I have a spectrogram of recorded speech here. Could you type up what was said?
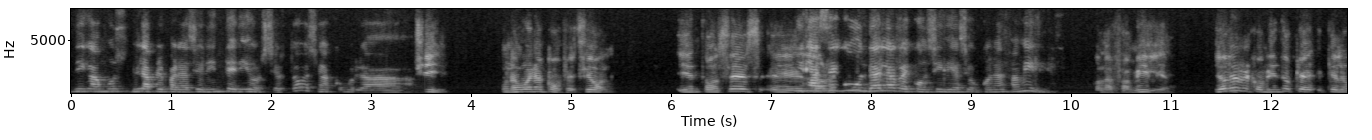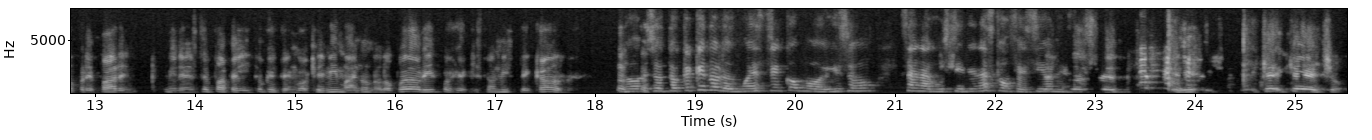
digamos, la preparación interior, ¿cierto? O sea, como la... Sí, una buena confesión. Y entonces... Eh, y la, segunda es la reconciliación con las familias. Con la familia. Yo les recomiendo que, que, lo preparen. Miren, este papelito que tengo aquí en mi mano, no lo puedo abrir porque aquí están mis pecados. No, eso toca que nos los muestren como hizo San Agustín en las confesiones. Eh, ¿qué, ¿qué, he hecho?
